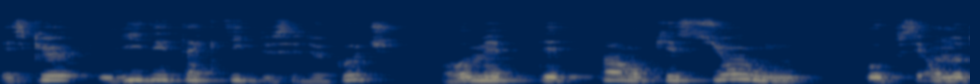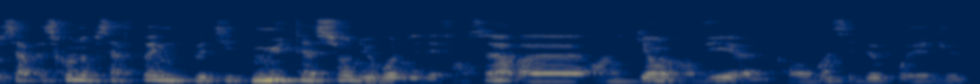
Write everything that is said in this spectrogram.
est-ce que l'idée tactique de ces deux coachs remettait pas en question ou obs- on observe, est-ce qu'on n'observe pas une petite mutation du rôle de défenseur euh, en Ligue 1 aujourd'hui euh, quand on voit ces deux projets de jeu?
